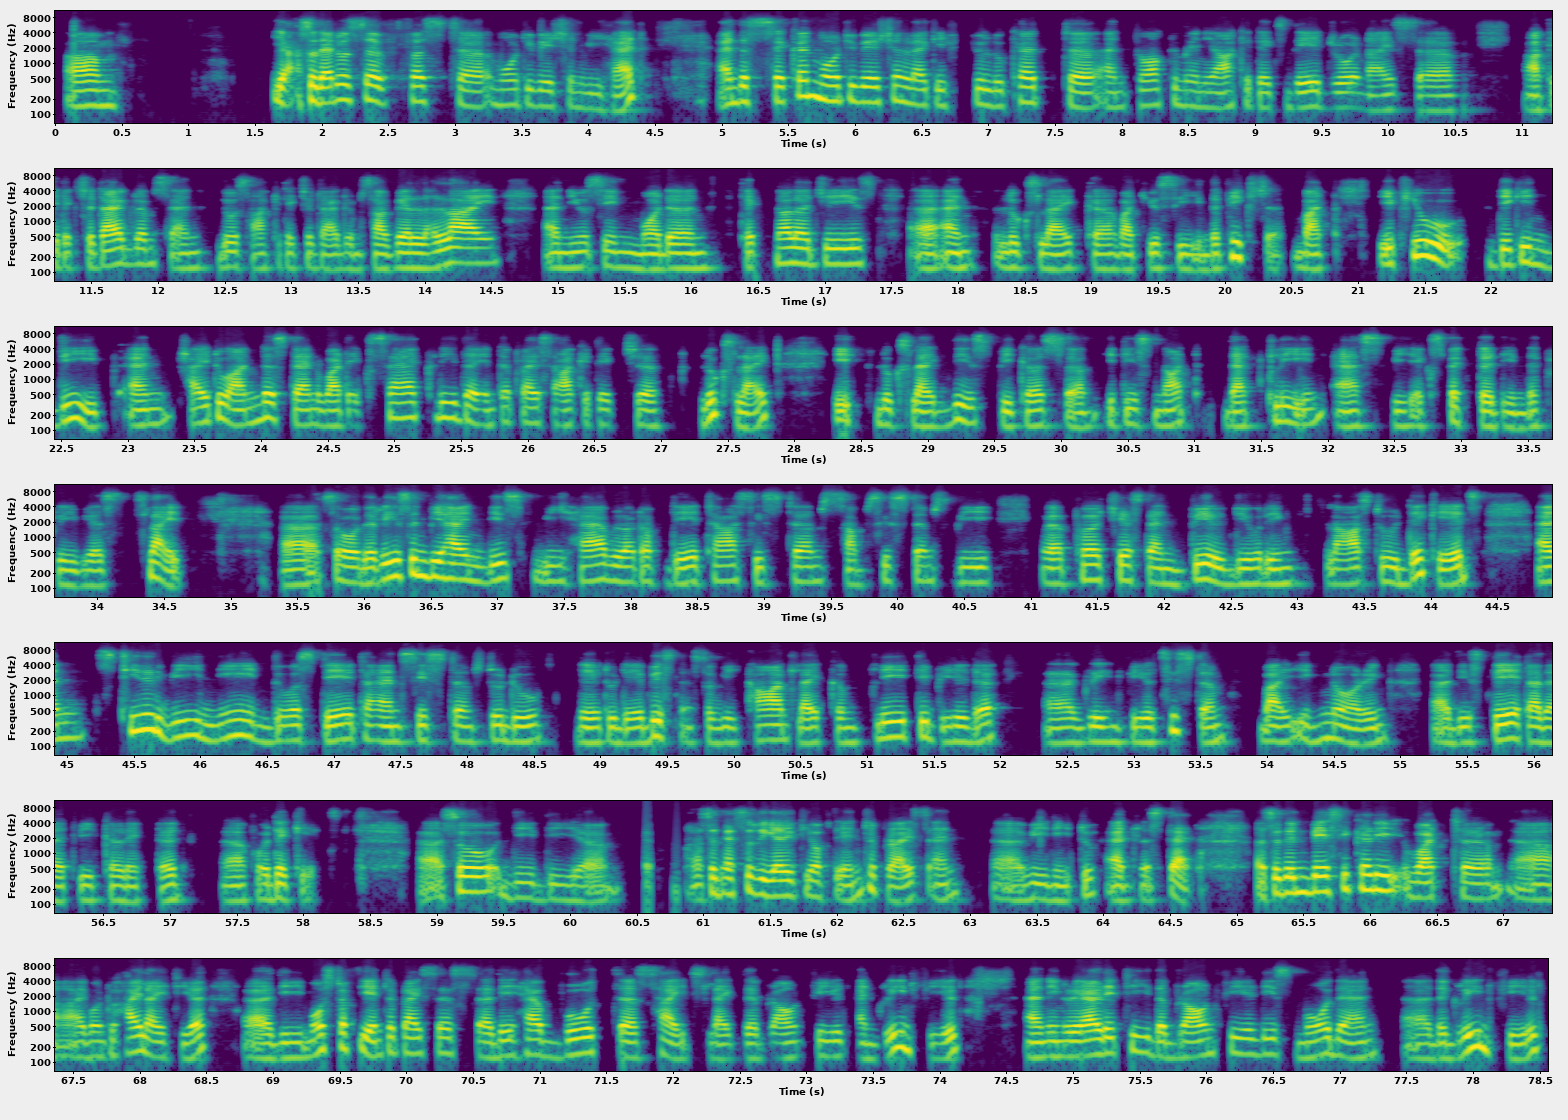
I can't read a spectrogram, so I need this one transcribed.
Um yeah so that was the first uh, motivation we had. And the second motivation like if you look at uh, and talk to many architects they draw nice uh, architecture diagrams and those architecture diagrams are well aligned and using modern technologies uh, and looks like uh, what you see in the picture. But if you dig in deep and try to understand what exactly the enterprise architecture looks like, it looks like this because uh, it is not that clean as we expected in the previous slide. Uh, so the reason behind this, we have a lot of data systems, subsystems we uh, purchased and built during last two decades, and still we need those data and systems to do day-to-day -day business. So we can't like completely build a, a greenfield system by ignoring uh, this data that we collected uh, Uh, for decades. Uh, so the the uh, so that's the reality of the enterprise, and uh, we need to address that. Uh, so then basically what uh, uh I want to highlight here, uh, the most of the enterprises, they have both sites like the brownfield and greenfield. And in reality, the brownfield is more than the greenfield.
